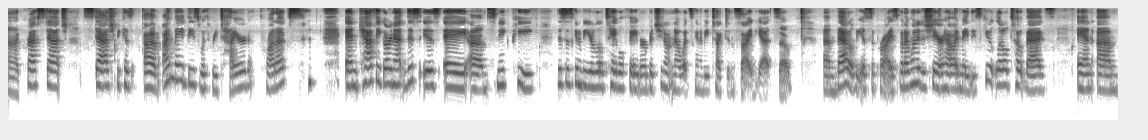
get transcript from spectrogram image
uh, craft stash, stash because um, I made these with retired products. and Kathy Garnett, this is a um, sneak peek. This is going to be your little table favor, but you don't know what's going to be tucked inside yet. So um, that'll be a surprise. But I wanted to share how I made these cute little tote bags and um,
